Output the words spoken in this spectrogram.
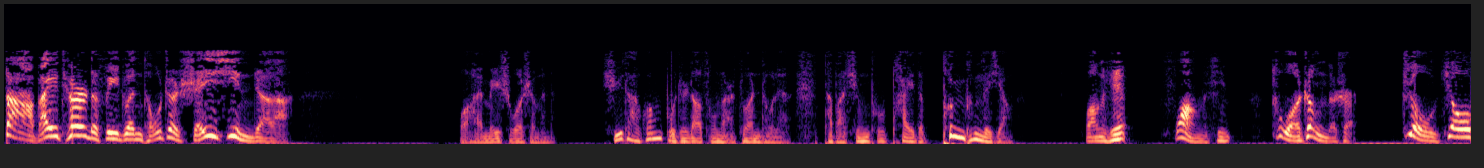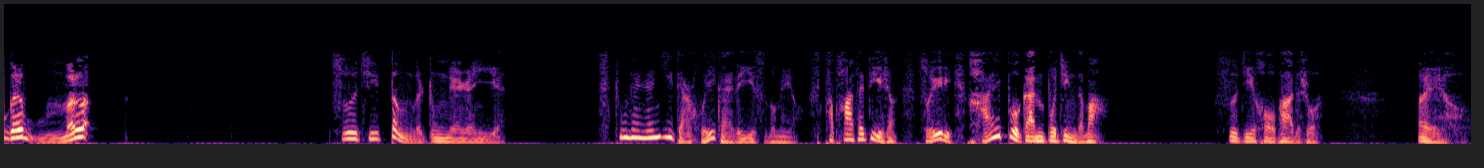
大白天的飞砖头，这谁信这个？”我还没说什么呢。徐大光不知道从哪钻出来了，他把胸脯拍的砰砰的响。放心，放心，作证的事就交给我们了。司机瞪了中年人一眼，中年人一点悔改的意思都没有，他趴在地上，嘴里还不干不净的骂。司机后怕的说：“哎呦，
